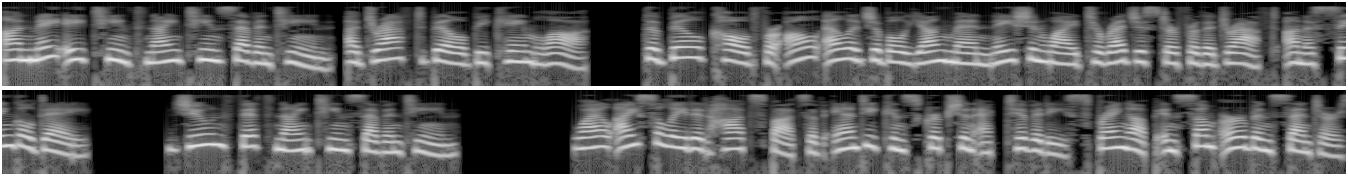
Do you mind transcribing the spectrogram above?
On May 18, 1917, a draft bill became law. The bill called for all eligible young men nationwide to register for the draft on a single day June 5, 1917. While isolated hotspots of anti-conscription activity sprang up in some urban centers,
